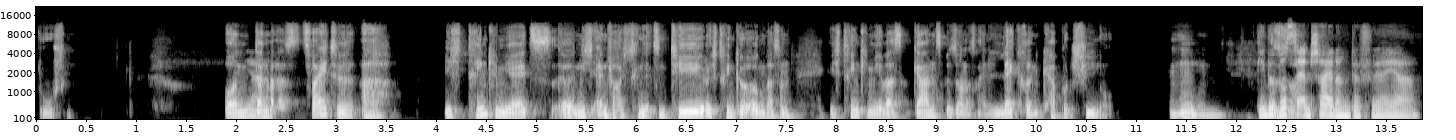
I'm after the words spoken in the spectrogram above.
duschen. Und ja. dann war das Zweite, ah, ich trinke mir jetzt äh, nicht einfach, ich trinke jetzt einen Tee oder ich trinke irgendwas, sondern ich trinke mir was ganz Besonderes, einen leckeren Cappuccino. Mhm. Die bewusste also, Entscheidung dafür, ja.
